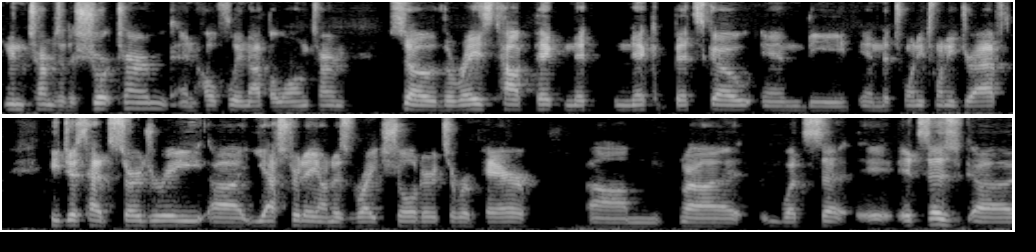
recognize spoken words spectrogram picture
in terms of the short term and hopefully not the long term. So the Rays top pick Nick, Nick Bitsko in the in the 2020 draft, he just had surgery uh, yesterday on his right shoulder to repair um, uh, what's uh, it says uh,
